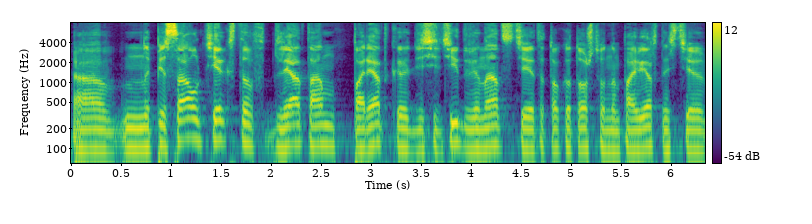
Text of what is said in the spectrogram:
Э, Написал текстов для там порядка 10-12, это только то, что на поверхности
